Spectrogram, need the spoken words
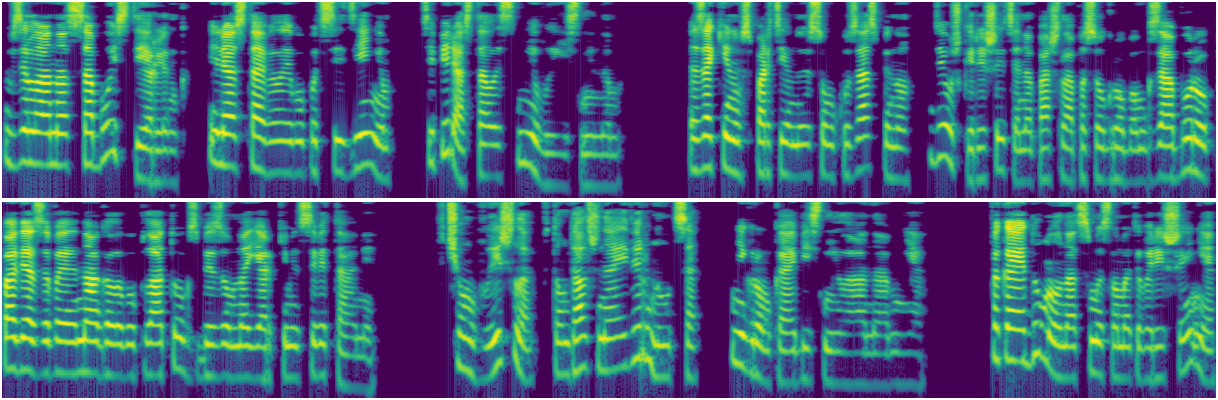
Взяла она с собой стерлинг или оставила его под сиденьем, теперь осталось невыясненным. Закинув спортивную сумку за спину, девушка решительно пошла по сугробам к забору, повязывая на голову платок с безумно яркими цветами. «В чем вышла, в том должна и вернуться», – негромко объяснила она мне. Пока я думал над смыслом этого решения,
